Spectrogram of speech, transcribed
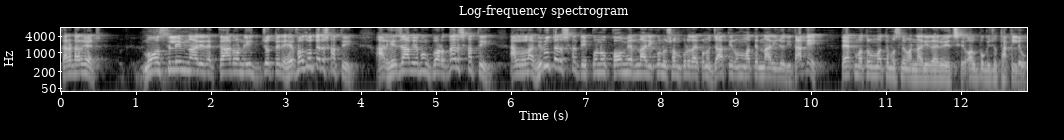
কারা টার্গেট মুসলিম নারীরা কারণ ইজ্জতের হেফাজতের সাথে আর হেজাব এবং পর্দার সাথে, আল্লাহ ভীরুতার সাথে কোনো কমের নারী, কোনো সম্প্রদায় কোনো জাতির, উম্মাতের নারী যদি থাকে, তো একমাত্র উম্মাতে মুসলিমান নারীরা রয়েছে, অল্প কিছু থাকলেও।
